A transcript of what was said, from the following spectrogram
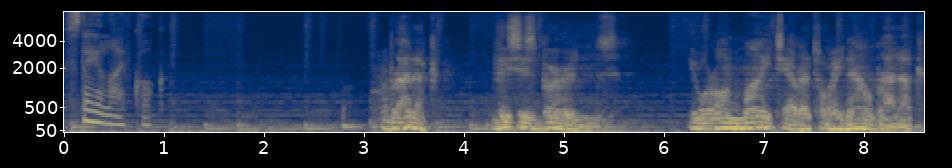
Stay alive, Cook. Braddock, this is Burns. You are on my territory now, Braddock.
